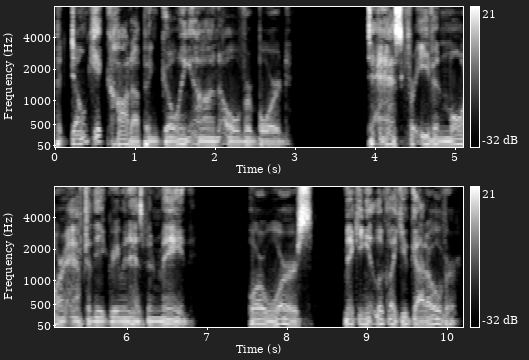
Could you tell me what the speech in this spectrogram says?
But don't get caught up in going on overboard to ask for even more after the agreement has been made. Or worse, making it look like you got over.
